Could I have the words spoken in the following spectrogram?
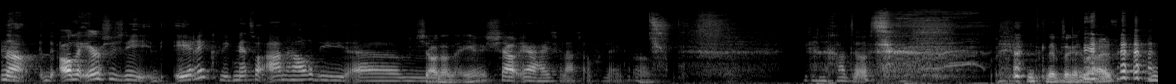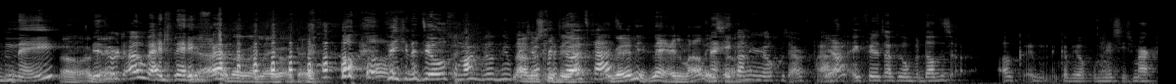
Nou, de allereerst is die, die Erik, die ik net al aanhaalde. Die, ehm, Shout-out naar Erik. shout- ja, hij is helaas overleden. Oh. Iedereen gaat dood. Dit knipt er even uit. nee, Oh, dit hoort ook bij het leven. Ja, dat hoort bij het leven, oké. Vind je het heel gemakkelijk dat het nu opeens Nou, over de dood gaat? Ik weet het niet. Nee, helemaal niet Nee, zo. ik kan hier heel goed over praten. Ja? Ik vind het ook heel... Dat is ook... Ik heb heel veel missies, maar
